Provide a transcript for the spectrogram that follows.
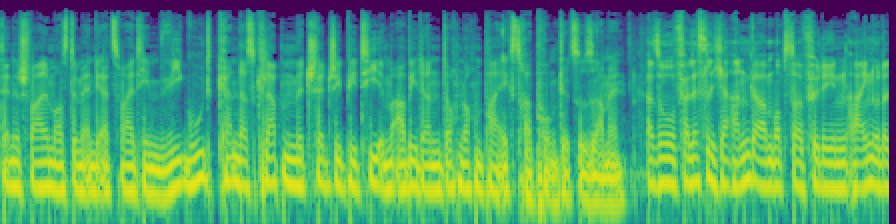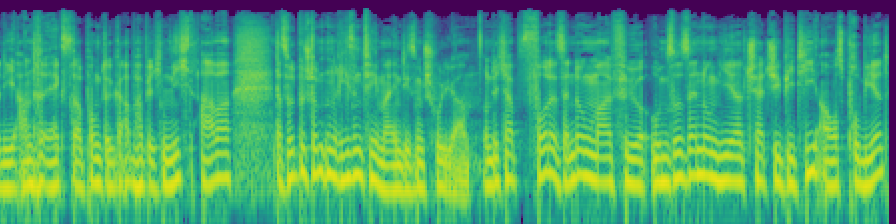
Dennis Schwalm aus dem NDR2-Team, wie gut kann das klappen, mit ChatGPT im Abi dann doch noch ein paar extra Punkte zu sammeln? Also verlässliche Angaben, ob es da für den einen oder die andere extra extra Punkte gab, habe ich nicht. Aber das wird bestimmt ein Riesenthema in diesem Schuljahr. Und ich habe vor der Sendung mal für unsere Sendung hier ChatGPT ausprobiert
